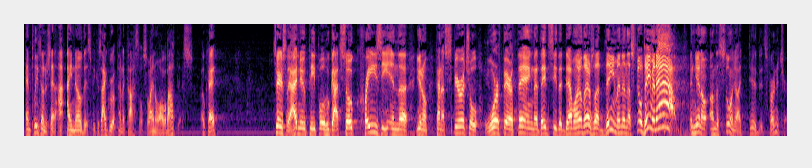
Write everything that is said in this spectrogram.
And please understand, I, I, know this because I grew up Pentecostal, so I know all about this, okay? Seriously, I knew people who got so crazy in the, you know, kind of spiritual warfare thing that they'd see the devil, oh, there's a demon, and the stool, demon out! And, you know, on the stool, and you're like, dude, it's furniture.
